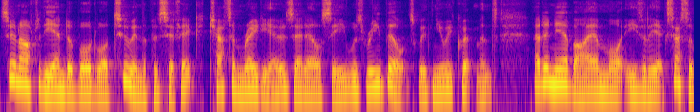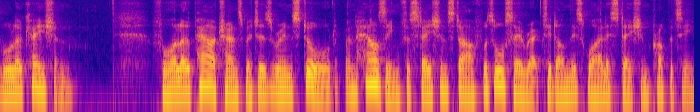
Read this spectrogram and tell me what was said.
Soon after the end of World War II in the Pacific, Chatham Radio ZLC was rebuilt with new equipment at a nearby and more easily accessible location. Four low power transmitters were installed, and housing for station staff was also erected on this wireless station property.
